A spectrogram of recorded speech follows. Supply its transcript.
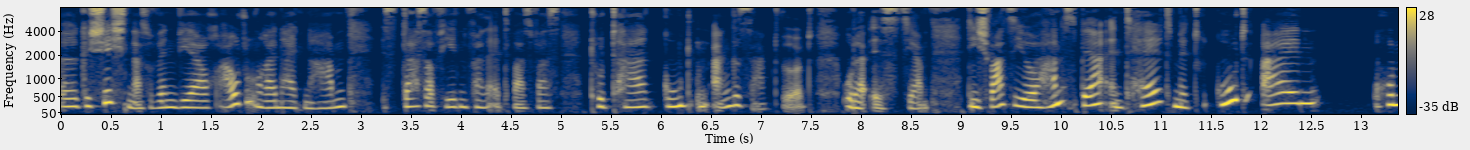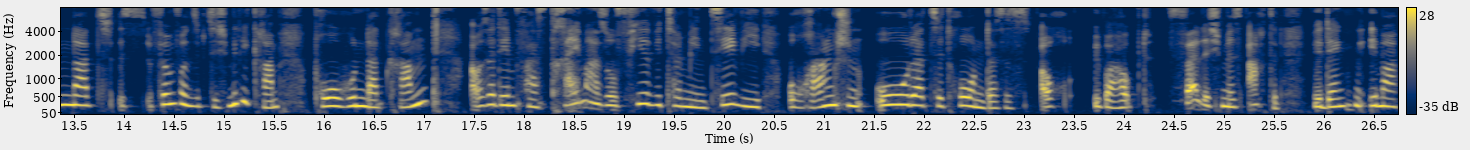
äh, Geschichten. Also wenn wir auch Hautunreinheiten haben, ist das auf jeden Fall etwas, was total gut und angesagt wird oder ist, ja. Die schwarze Johannisbeer enthält mit gut ein 175 Milligramm pro 100 Gramm. Außerdem fast dreimal so viel Vitamin C wie Orangen oder Zitronen. Das ist auch überhaupt völlig missachtet. Wir denken immer,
